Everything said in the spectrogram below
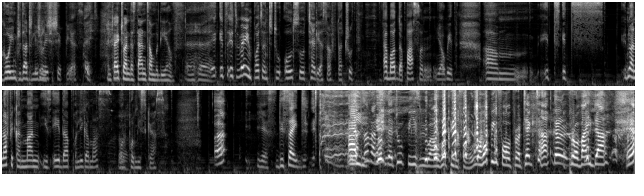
go into that relationship. relationship yes Hey. and try to understand somebody else. Uh-huh. I- it's it's very important to also tell yourself the truth about the person you're with. Um, it's it's you know an African man is either polygamous or promiscuous. Uh, Yes, decide. Ali. Those are not the two P's we were hoping for. We were hoping for protector, provider, Yeah?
